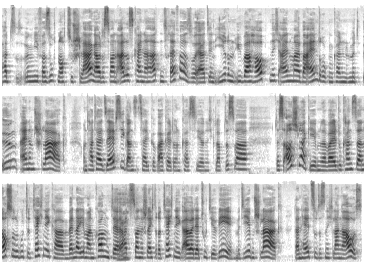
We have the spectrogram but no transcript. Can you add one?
hat irgendwie versucht noch zu schlagen, aber das waren alles keine harten Treffer. So, er hat den Iren überhaupt nicht einmal beeindrucken können mit irgendeinem Schlag und hat halt selbst die ganze Zeit gewackelt und kassiert. Und ich glaube, das war das Ausschlaggebende, weil du kannst da noch so eine gute Technik haben. Wenn da jemand kommt, der mhm. hat zwar eine schlechtere Technik, aber der tut dir weh mit jedem Schlag, dann hältst du das nicht lange aus.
